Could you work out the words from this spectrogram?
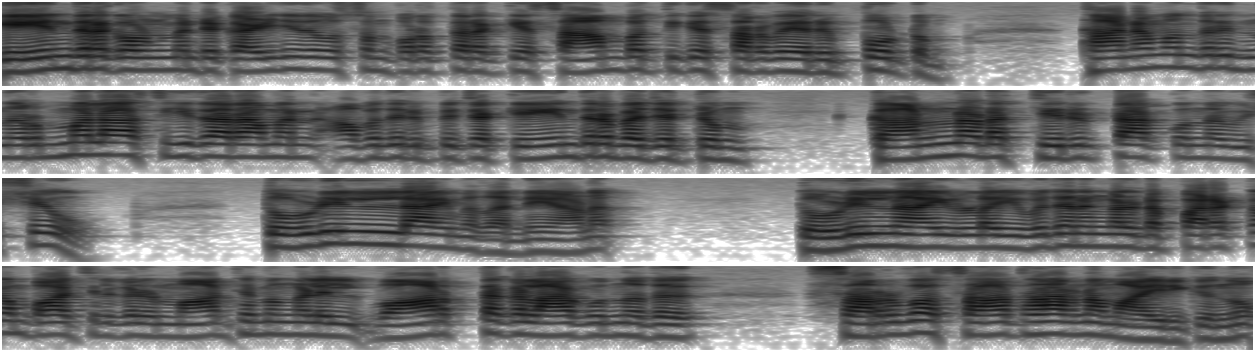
കേന്ദ്ര ഗവൺമെന്റ് കഴിഞ്ഞ ദിവസം പുറത്തിറക്കിയ സാമ്പത്തിക സർവേ റിപ്പോർട്ടും ധനമന്ത്രി നിർമ്മല സീതാരാമൻ അവതരിപ്പിച്ച കേന്ദ്ര ബജറ്റും കണ്ണടച്ചിരുട്ടാക്കുന്ന വിഷയവും തൊഴിലില്ലായ്മ തന്നെയാണ്. തൊഴിലിനായുള്ള യുവജനങ്ങളുടെ പരക്കം പാച്ചിലുകൾ മാധ്യമങ്ങളിൽ വാർത്തകളാകുന്നത് സർവസാധാരണമായിരിക്കുന്നു.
